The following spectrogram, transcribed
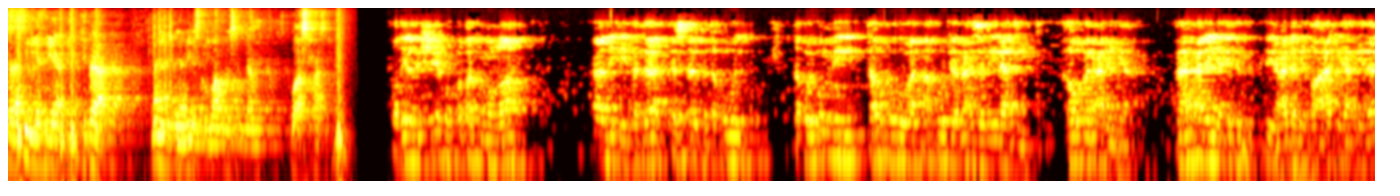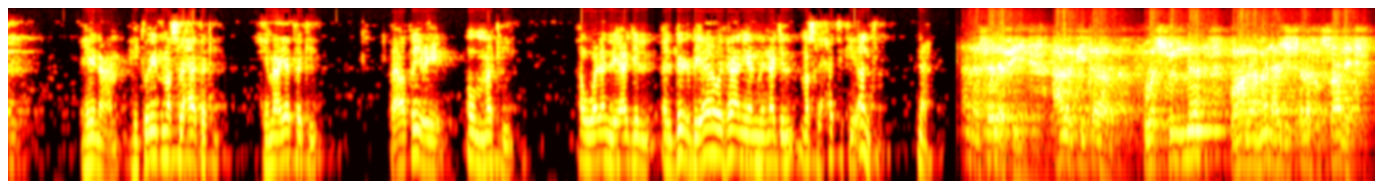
السلفية هي اتباع منهج النبي صلى الله عليه وسلم وأصحابه. فضيلة الشيخ وفقكم الله. هذه فتاة تسأل فتقول تقول أمي ترفض أن أخرج مع زميلاتي خوفا علي. فهل علي إثم في عدم طاعتها في ذلك؟ هي نعم. هي تريد مصلحتك حمايتك. فأطيعي أمك. أولا لأجل البر بها وثانيا من أجل مصلحتك أنت. نعم. أنا سلفي على الكتاب والسنة وعلى منهج السلف الصالح.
